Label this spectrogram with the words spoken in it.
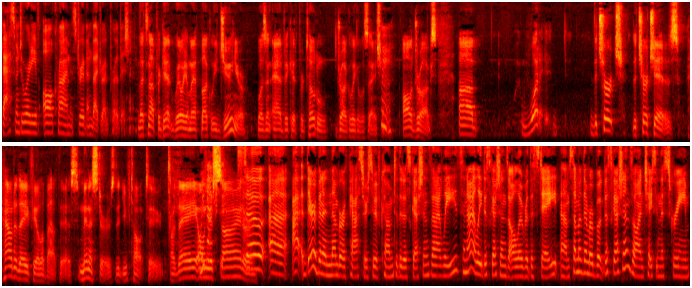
vast majority of all crime is driven by drug prohibition. Let's not forget William F. Buckley Jr. was an advocate for total drug legalization, hmm. all drugs. Uh, what the church, the churches, how do they feel about this? Ministers that you've talked to, are they on We've your actually, side? Or? So uh, I, there have been a number of pastors who have come to the discussions that I lead. So now I lead discussions all over the state. Um, some of them are book discussions on chasing the scream,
